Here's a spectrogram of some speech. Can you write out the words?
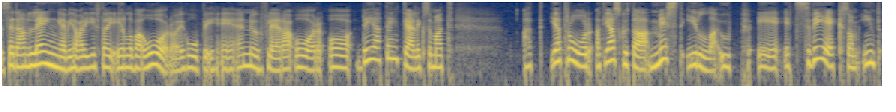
sedan länge. Vi har varit gifta i elva år och ihop i ännu flera år. Och det jag tänker liksom att att jag tror att jag skulle ta mest illa upp är ett svek som inte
